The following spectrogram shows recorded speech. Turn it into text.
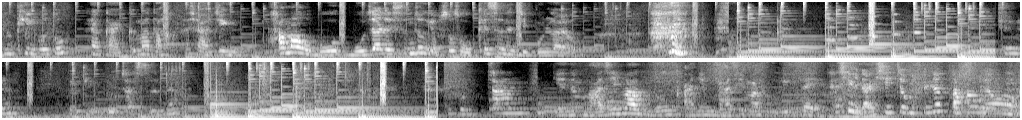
이렇게 입어도 그냥 깔끔하다. 사실 아직 팜하고 모, 모자를 쓴 적이 없어서 어떻게 쓰는지 몰라요. 룩인데 사실 날씨 좀 풀렸다 하면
